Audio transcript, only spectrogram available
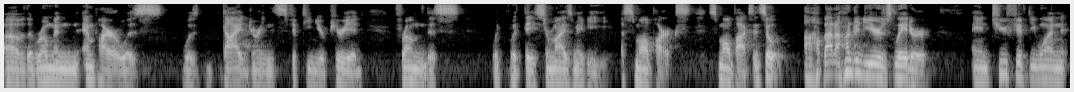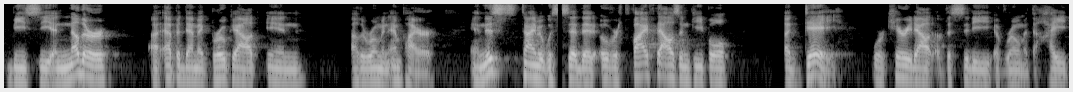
of the Roman Empire was was died during this 15 year period from this what, what they surmise may be a smallpox smallpox. And so uh, about 100 years later, in 251 BC, another uh, epidemic broke out in uh, the Roman Empire and this time it was said that over 5,000 people a day were carried out of the city of Rome at the height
